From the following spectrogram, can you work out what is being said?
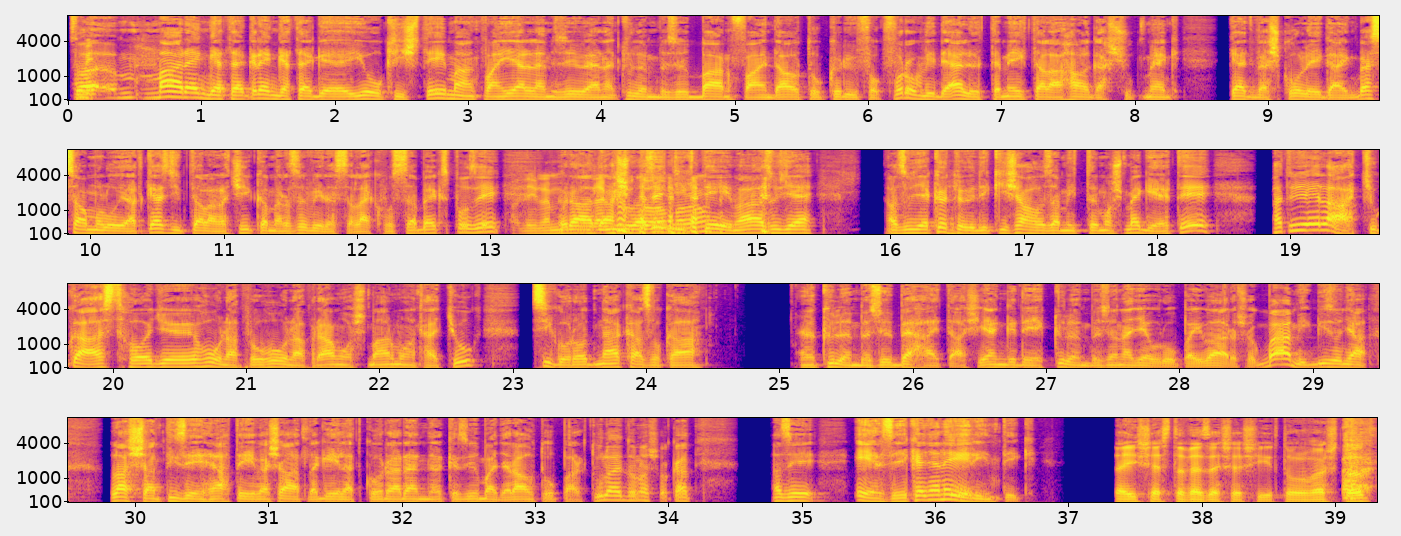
Szóval már rengeteg, rengeteg jó kis témánk van, jellemzően a különböző Barnfind autó körül fog forogni, de előtte még talán hallgassuk meg kedves kollégáink beszámolóját. Kezdjük talán a csíka, mert az övé lesz a leghosszabb expozé. Ráadásul az egyik téma, az ugye, az ugye kötődik is ahhoz, amit most megérté. Hát ugye látjuk azt, hogy hónapról hónapra, most már mondhatjuk, szigorodnak azok a különböző behajtási engedélyek különböző nagy európai városokban, amíg bizony a lassan 16 éves átlag életkorral rendelkező magyar autópark tulajdonosokat azért érzékenyen érintik. Te is ezt a vezeses hírt olvastad.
